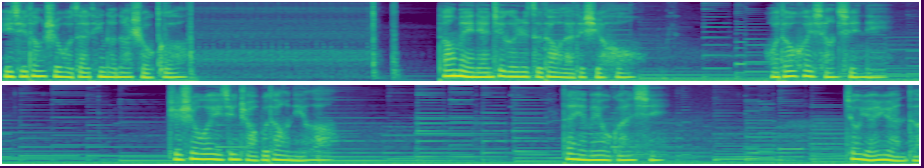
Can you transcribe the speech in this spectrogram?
以及当时我在听的那首歌。当每年这个日子到来的时候，我都会想起你，只是我已经找不到你了，但也没有关系。就远远的，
